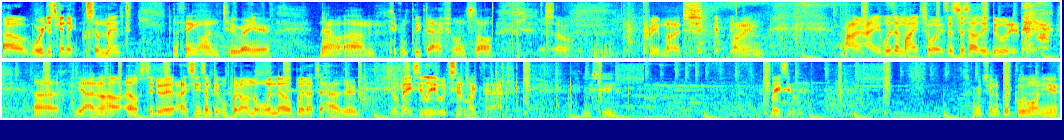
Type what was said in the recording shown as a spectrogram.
oh, we're just gonna cement the thing on too right here now um, to complete the actual install. So, pretty much. I mean, I, I, it wasn't my choice. That's just how they do it. Uh, yeah, I don't know how else to do it. I've seen some people put it on the window, but that's a hazard. So basically, it would sit like that. Can you see? Basically. So we're just gonna put glue on here.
